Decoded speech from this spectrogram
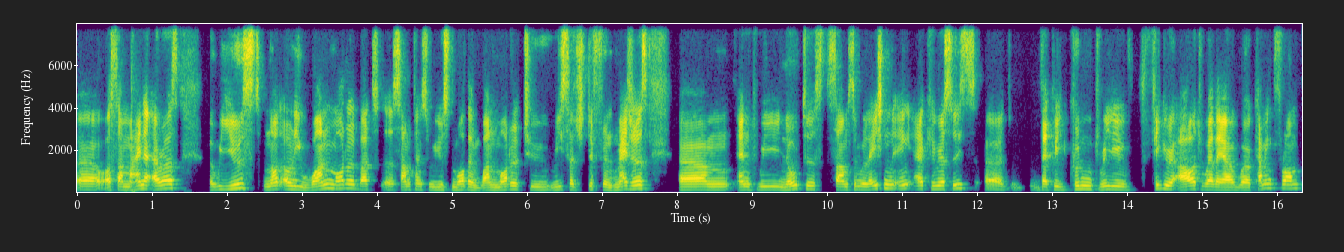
uh, or some minor errors, we used not only one model, but uh, sometimes we used more than one model to research different measures. Um, and we noticed some simulation inaccuracies uh, that we couldn't really figure out where they were coming from,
